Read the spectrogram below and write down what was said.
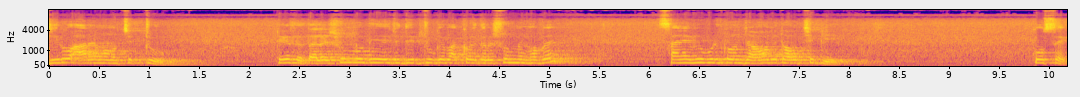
জিরো আর এর মান হচ্ছে টু ঠিক আছে? তাহলে শূন্য দিয়ে যদি টুকে ভাগ করে, তাহলে শূন্য হবে। সাইনের বিপরীতকরণ যা হবে তা হচ্ছে কি? কোসেক।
